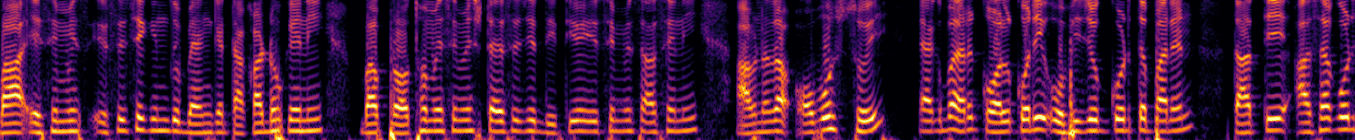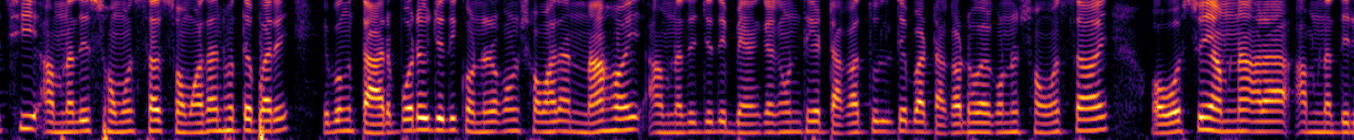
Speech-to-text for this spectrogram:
বা এস এম এস এসেছে কিন্তু ব্যাংকে টাকা ঢোকেনি বা প্রথম এস এম এসটা এসেছে, দ্বিতীয় এস এম এস আসেনি, আপনারা অবশ্যই একবার কল করে অভিযোগ করতে পারেন, তাতে আশা করছি আপনাদের সমস্যার সমাধান হতে পারে এবং তারপরেও যদি কোনো রকম সমাধান না হয়, আপনাদের যদি ব্যাঙ্ক অ্যাকাউন্ট থেকে টাকা তুলতে বা টাকা ঢোকার কোনো সমস্যা হয়, অবশ্যই আপনারা আপনাদের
